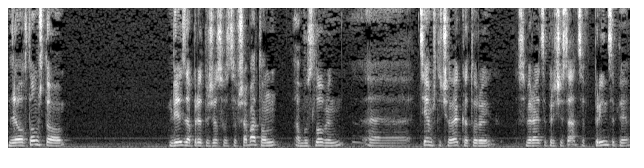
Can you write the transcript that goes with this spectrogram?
Дело в том, что весь запрет причесываться в шаббат, он обусловлен э, тем, что человек, который собирается причесаться, в принципе,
